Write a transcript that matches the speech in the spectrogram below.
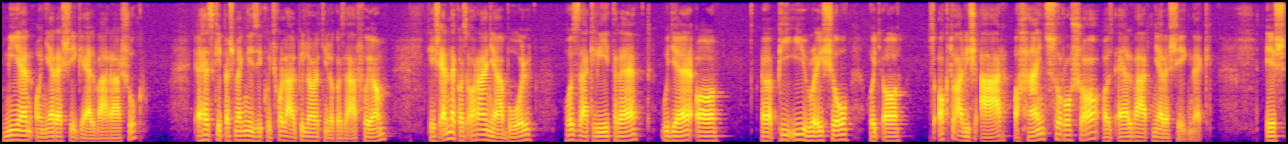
milyen a nyereség elvárásuk, ehhez képest megnézik, hogy hol áll pillanatnyilag az árfolyam, és ennek az arányából hozzák létre ugye a PE ratio, hogy a, az aktuális ár a hányszorosa az elvárt nyereségnek. És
